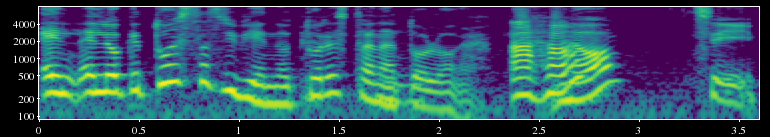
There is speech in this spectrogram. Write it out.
En, lo que tú estás viviendo, tú eres tanatóloga, Ajá. ¿no? Sí.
